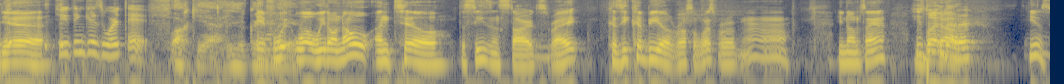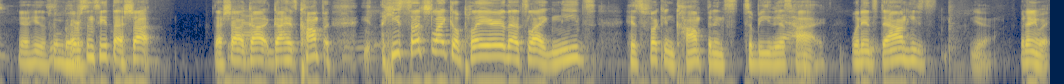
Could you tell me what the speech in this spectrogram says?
Yeah. Do you think it's worth it? Fuck yeah, he's a great if we, well, we don't know until the season starts, right? Because he could be a Russell Westbrook. mm, You know what I'm saying? he's But, doing uh, better. He is. Yeah, he is. Ever since he hit that shot, that shot Yeah. got got his confidence. He's such like a player that's like needs his fucking confidence to be this Yeah. high. When it's down, he's yeah. But anyway,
